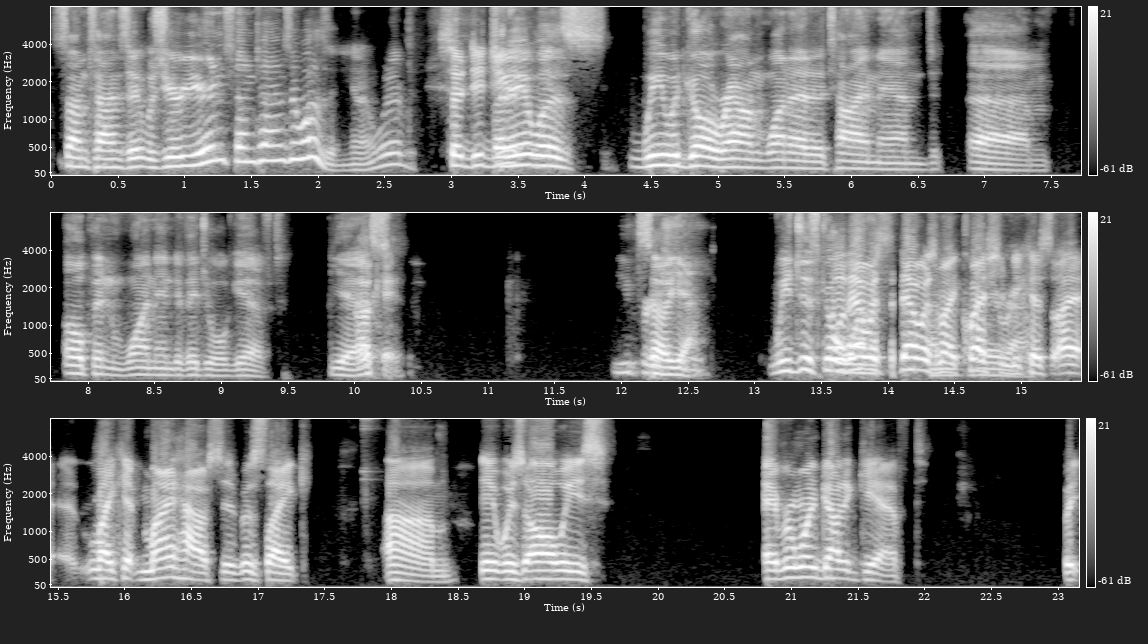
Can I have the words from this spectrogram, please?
sometimes it was your year and sometimes it wasn't. You know, whatever. So did you? But it was we would go around one at a time and um, open one individual gift. Yes. okay. You So yeah, we just go. Well, that was that was my question because I like at my house it was like, um, it was always everyone got a gift, but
